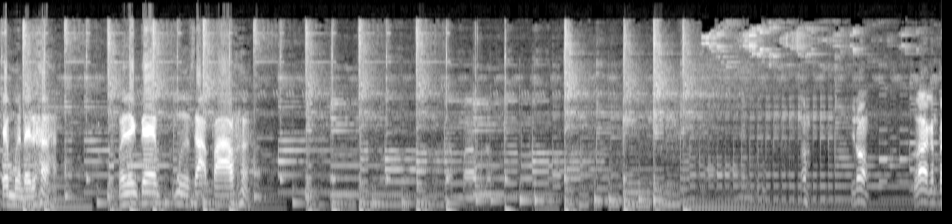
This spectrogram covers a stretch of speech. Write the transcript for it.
แต่มือได้ละมันยังแต่มือสะเปล่า พี่น้องลากันไป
